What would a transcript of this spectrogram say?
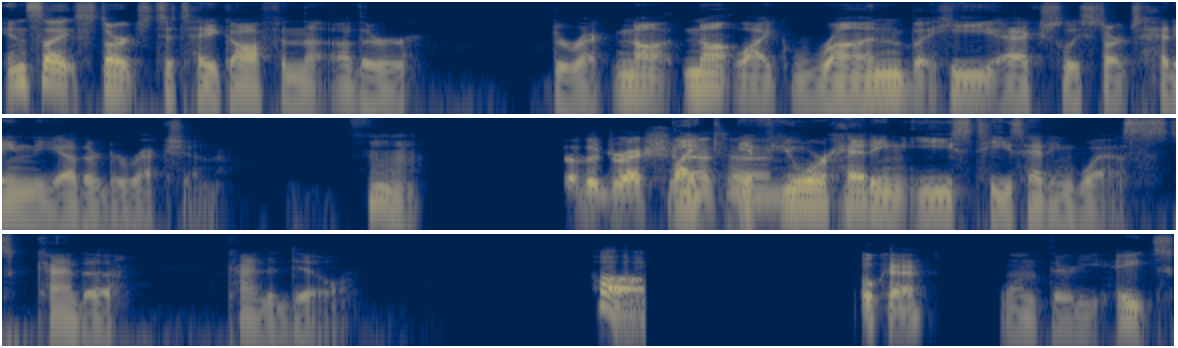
Insight starts to take off in the other direct, not not like run, but he actually starts heading the other direction. Hmm. Other direction. Like if in- you're heading east, he's heading west, kind of kind of deal. Huh. Okay. 138's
